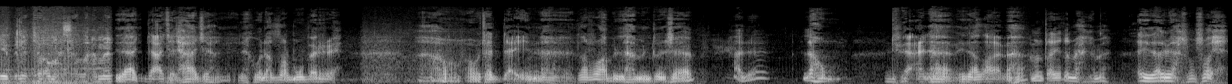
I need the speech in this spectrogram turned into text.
لابنتهم صلى الله عمل. إذا دعت الحاجة يكون الضرب مبرح أو, أو تدعي أنه ضراب لها من دون سبب هذا لهم الدفاع عنها إذا ضربها من طريق المحكمة إذا لم يحصل صلح.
